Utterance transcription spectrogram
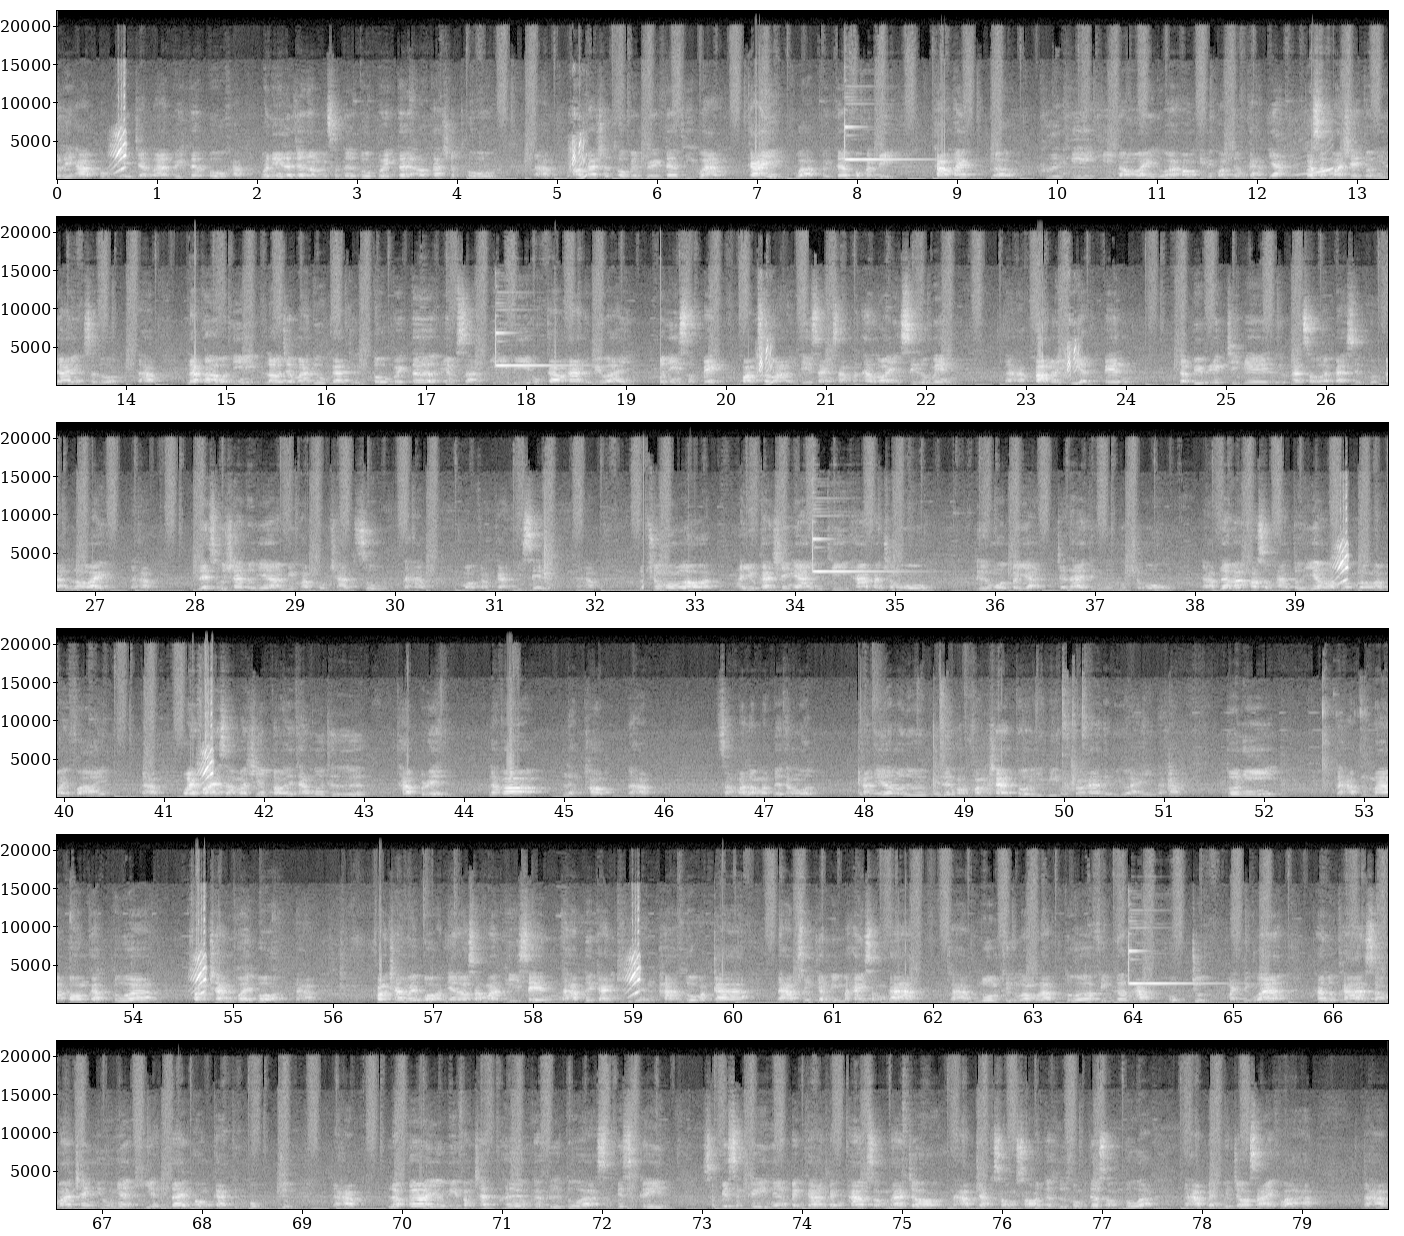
วัสดีครับ ผมเอกจากร้าน Projector Pro ครับ วันนี้เราจะนำเสนอตัว Projector Ultra Shutter นะครับ Ultra Shutter เป็น Projector ที่วางใกล้กว่า Projector ปกติทำให้พื้นที่ที่น้อยหรือว่าห้องที่มีความจำกัดเนี่ยก็สามารถใช้ตัวนี้ได้อย่างสะดวกนะครับ แล้วก็วันนี้เราจะมาดูกันถึงตัว Projector F3 EB 695 WI ตัวนี้สเปคความสว่างอยู่ที่แสง 3,500 NC lumen นะครับความละเอียดเป็น WXGA หรือ 1280คูณ800 นะครับ เ e ส o l u t i o n ตัวนี้มีความคมชัดสูงนะครับเหมาะกับการพรีเซนต์นะครับชั่วโมงหลอดอายุการใช้งานอยู่ที่ 5,000 ชั่วโมง หรือโหมดประหยัดจะได้ถึง 10,000ชั่วโมงนะครับแล้วก็ข้อสำคัญตัวนี้ยังรองรับรองรับ Wi-Fi นะครับ Wi-Fi สามารถเชื่อมต่อได้ทั้งมือถือแท็บเล็ตแล้วก็แล็ปท็อปนะครับสามารถรองรับได้ทั้งหมดคราวนี้เรามาดูในเรื่องของฟังก์ชันตัว EB 695 WI นะครับตัวนี้นะครับมาพร้อมกับตัวฟังก์ชันไวบอร์ดนะครับ ฟังก์ชันไวบอร์ดเนี่ยเราสามารถพรีเซนต์นะครับโดยการเขียนผ่านตัวปากกานะครับ ซึ่งจะมีมาให้ 2 ด้านนะครับรวมถึงรองรับตัว Finger Touch 6 จุด หมายถึงว่าถ้าลูกค้าสามารถใช้นิ้วเนี่ยเขียนได้พร้อมกันถึง 6 จุดนะครับ แล้วก็ยังมีฟังก์ชันเพิ่มก็คือตัว Split Screen Split Screen เนี่ยเป็นการแบ่งภาพ 2 หน้าจอนะครับจาก 2 ซอสก็คือคอมพิวเตอร์ 2 ตัวนะครับแบ่งเป็นจอซ้ายขวานะครับ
